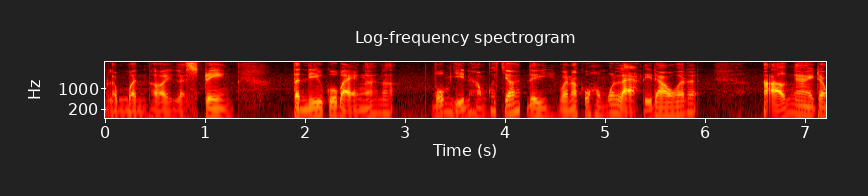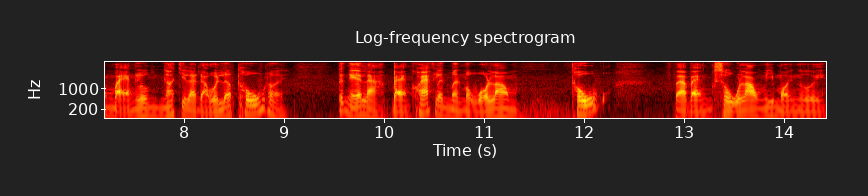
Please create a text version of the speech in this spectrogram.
lòng mình thôi, là strength. Tình yêu của bạn á, nó vốn dĩ nó không có chết đi và nó cũng không có lạc đi đâu hết á. Nó ở ngay trong bạn luôn, nó chỉ là đội lớp thú thôi. Tức nghĩa là bạn khoác lên mình một bộ lông thú và bạn xù lông với mọi người,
